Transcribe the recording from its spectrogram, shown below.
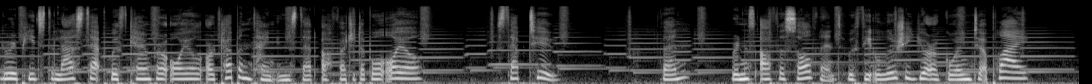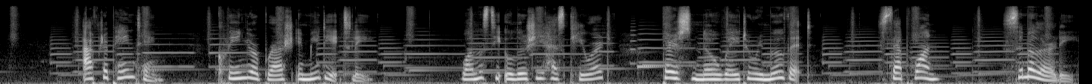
you repeat the last step with camphor oil or turpentine instead of vegetable oil. Step 2. Then, rinse off the solvent with the urushi you are going to apply. After painting, clean your brush immediately. Once the urushi has cured, there is no way to remove it. Step 1. Similarly,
